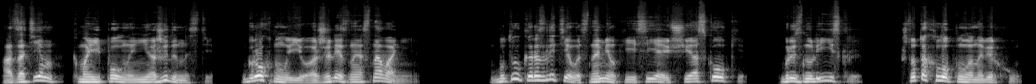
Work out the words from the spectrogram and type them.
а затем, к моей полной неожиданности, грохнул ее о железное основание. Бутылка разлетелась на мелкие сияющие осколки, брызнули искры, что-то хлопнуло наверху.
